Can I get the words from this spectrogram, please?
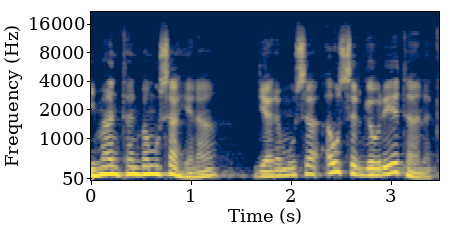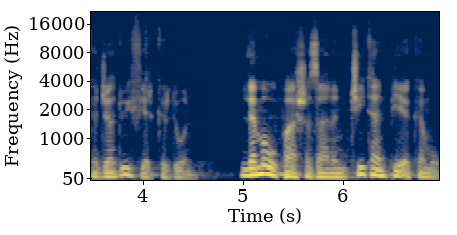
ئیمانتان بە موساهێنا دیارە موسا ئەو سرگەورەیەتانە کە جادووی فێر کردوون لەمە و پاشەزانن چیتان پێ ئەەکەم و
